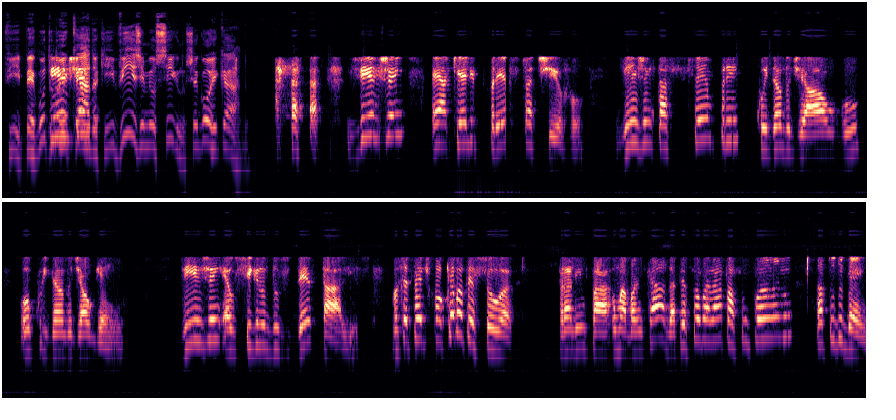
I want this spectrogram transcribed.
Fih, pergunta do Virgem. Ricardo aqui. Virgem, meu signo. Chegou, Ricardo. Virgem é aquele prestativo. Virgem está sempre cuidando de algo ou cuidando de alguém. Virgem é o signo dos detalhes. Você pede qualquer uma pessoa para limpar uma bancada, a pessoa vai lá, passa um pano, tá tudo bem.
